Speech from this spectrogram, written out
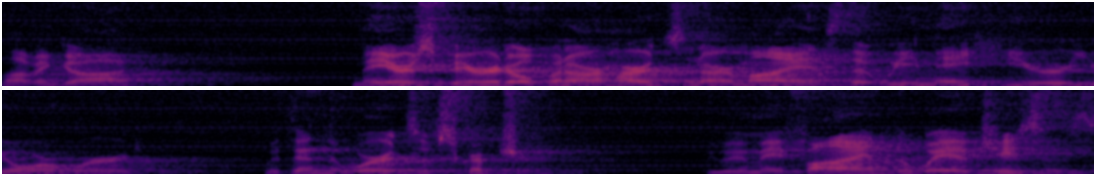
Loving God, may your Spirit open our hearts and our minds that we may hear your word within the words of Scripture. That we may find the way of Jesus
